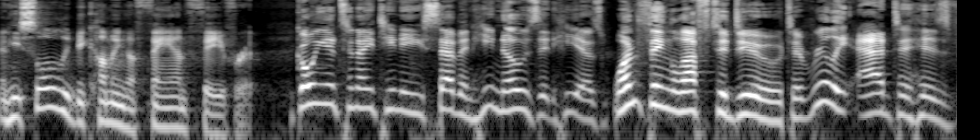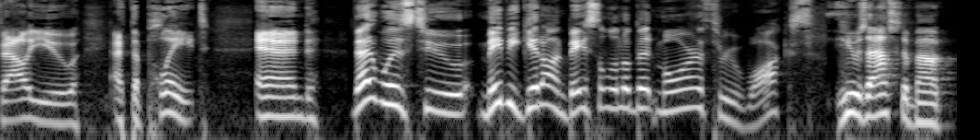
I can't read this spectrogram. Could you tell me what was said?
and he's slowly becoming a fan favorite. Going into 1987, he knows that he has one thing left to do to really add to his value at the plate. And that was to maybe get on base a little bit more through walks. He was asked about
